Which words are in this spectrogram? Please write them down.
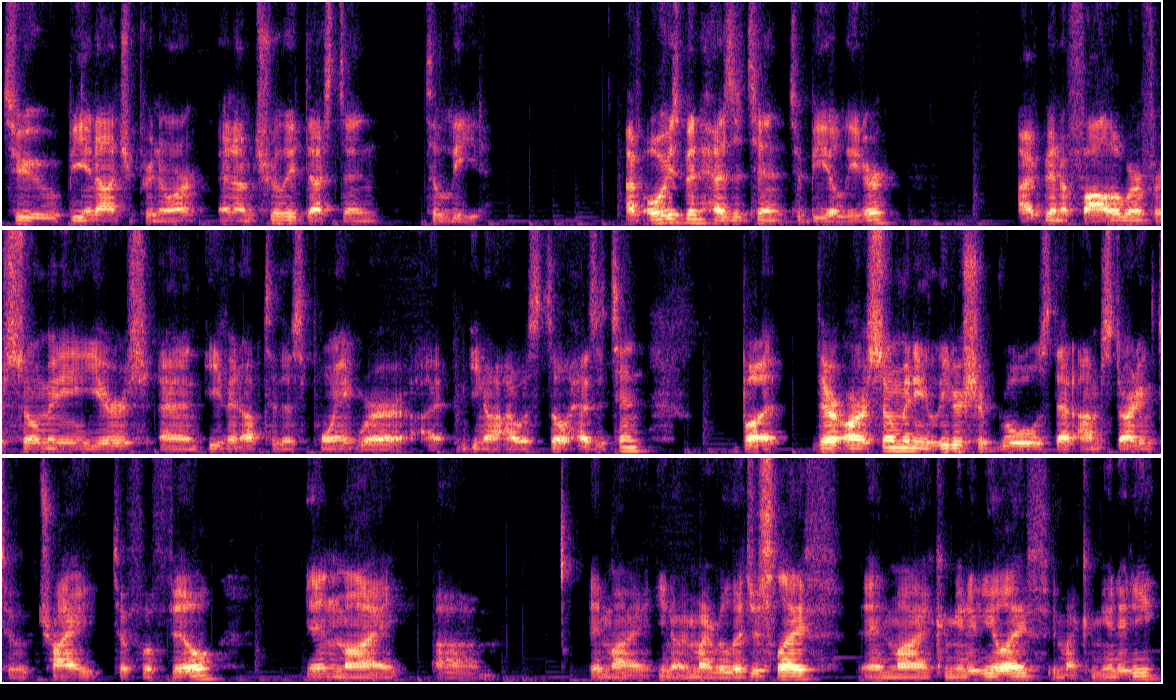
to be an entrepreneur and I'm truly destined to lead. I've always been hesitant to be a leader. I've been a follower for so many years and even up to this point where I you know I was still hesitant but there are so many leadership roles that I'm starting to try to fulfill in my um, in my you know in my religious life in my community life in my community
